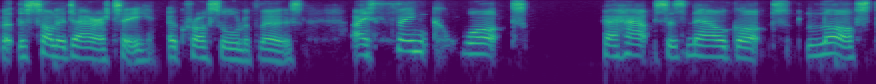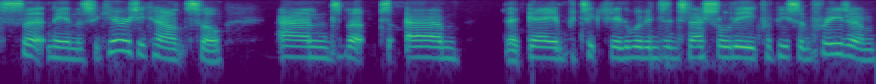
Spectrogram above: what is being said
but the solidarity across all of those. I think what perhaps has now got lost, certainly in the Security Council, and that um, again, particularly the Women's International League for Peace and Freedom,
